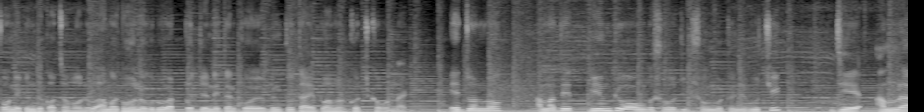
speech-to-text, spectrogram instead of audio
ফোনে কিন্তু কথা বলব আমার মহানগর ওয়ার্ড পর্যায়ে নেতার কিন্তু তাই আমার খোঁজ খবর নাই। এর জন্য আমাদের বিএনপি অঙ্গ সহযোগ সংগঠনের উচিত যে আমরা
